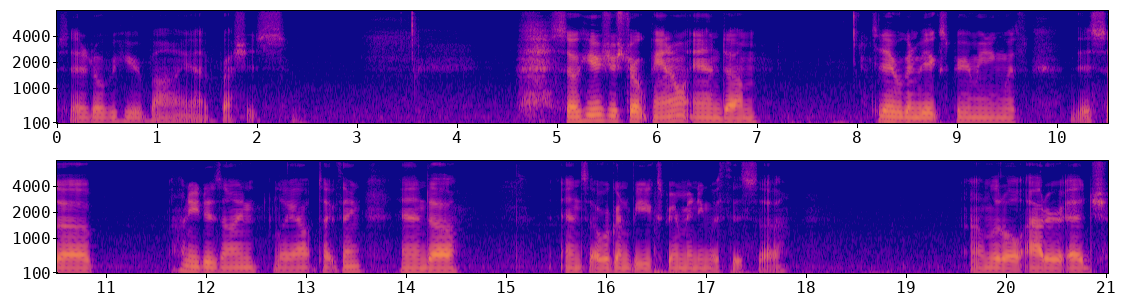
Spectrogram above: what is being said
Set it over here by uh, brushes. So here's your stroke panel and um, Today we're going to be experimenting with this uh, honey design layout type thing and uh, and so we're going to be experimenting with this uh, um, little outer edge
